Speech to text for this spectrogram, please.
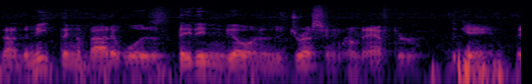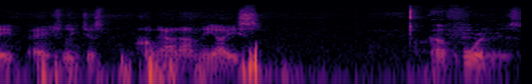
Now the neat thing about it was they didn't go into the dressing room after the game. They actually just hung out on the ice uh, for this.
